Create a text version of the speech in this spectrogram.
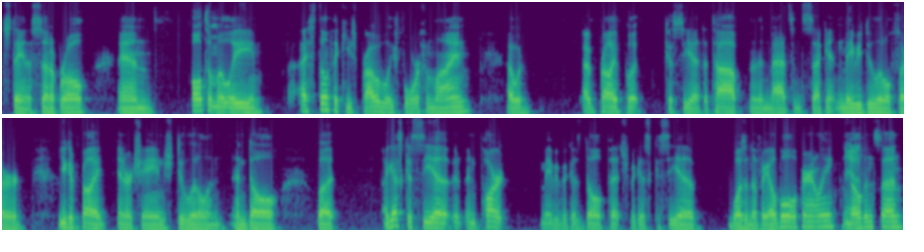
stay in a setup role, and ultimately I still think he's probably fourth in line I would I would probably put Casilla at the top and then Madson second and maybe Doolittle third. You could probably interchange Doolittle and, and Dull, but I guess Casilla in, in part maybe because Dull pitched because Casilla wasn't available apparently. Yeah. Melvin said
